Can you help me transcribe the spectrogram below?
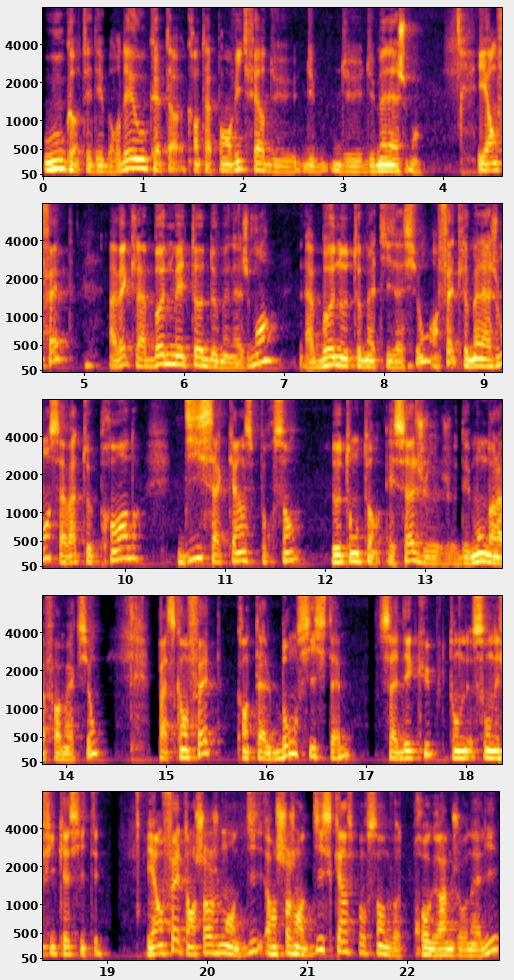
ou quand tu es débordé, ou quand t'as pas envie de faire du, du management. Et en fait, avec la bonne méthode de management, la bonne automatisation, en fait, le management, ça va te prendre 10 à 15 de ton temps. Et ça, je, je démontre dans la formation. Parce qu'en fait, quand tu as le bon système, ça décuple son efficacité. Et en fait, en, changement, en changeant 10-15% de votre programme journalier,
